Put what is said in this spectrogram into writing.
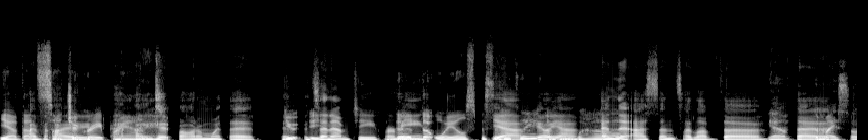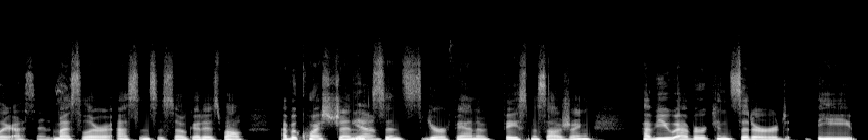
Yeah, that's I've- such a I- great brand. I hit bottom with it. It- You- it's an empty for the, me. the oil specifically. yeah. specifically. Oh, oh yeah. wow. And the essence. I love the Yeah. the, the micellar essence. the micellar essence is so good as well. I have a question Yeah. since you're a fan of face massaging. Have you ever considered the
